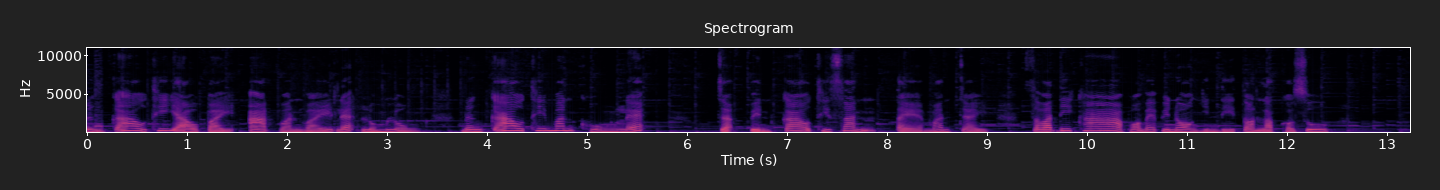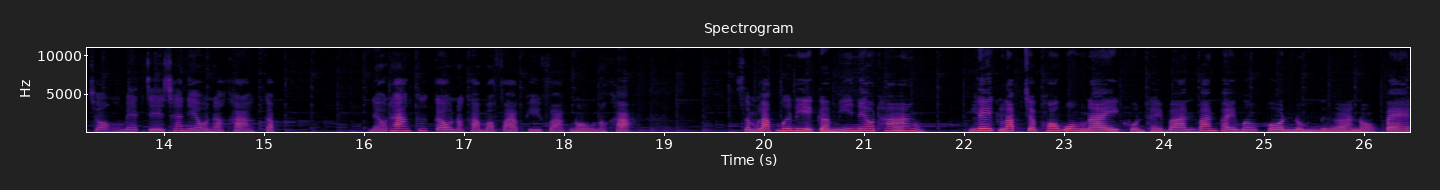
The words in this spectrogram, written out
นึ่งก้าวที่ยาวไปอาจวันไหวและล้มลงหนึ่งก้าวที่มั่นคงและจะเป็นก้าวที่สั้นแต่มั่นใจ สวัสดีค่ะพ่อแม่พี่น้องยินดีต้อนรับเข้าสู่ช่องแม่เจชาแนลนะคะกับแนวทางคือเก่านะคะมาฝากพี่ฝากน้องเนาะค่ะสำหรับมือนี้ก็มีแนวทาง เลขลับเฉพาะวงในคนไทยบ้านบ้านไผ่เมืองพลหนุ่มเหนือน้องแป้ง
